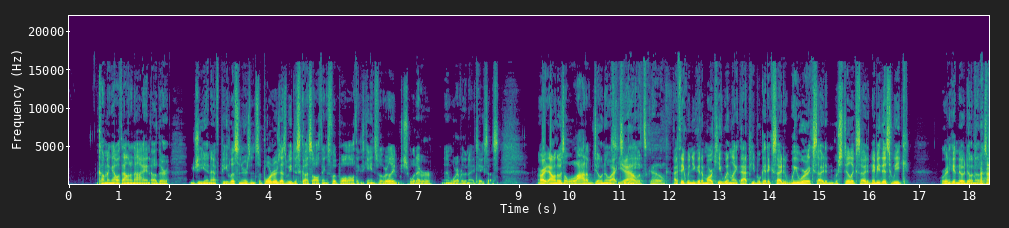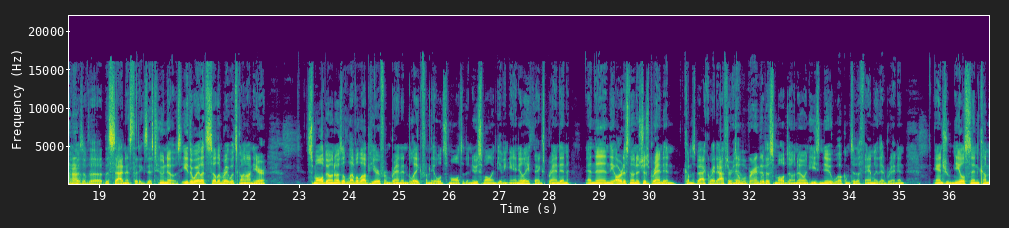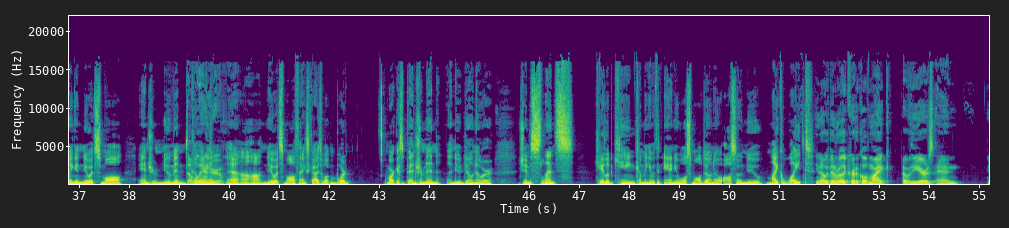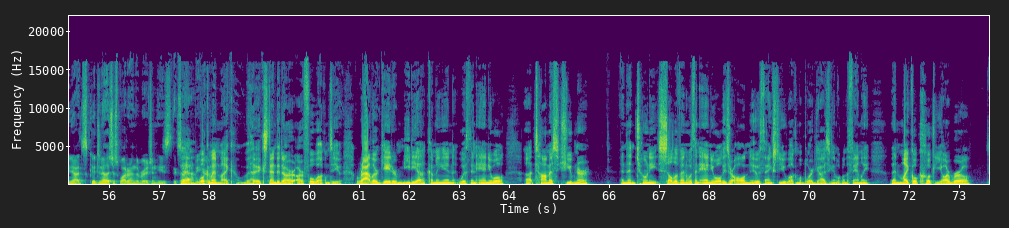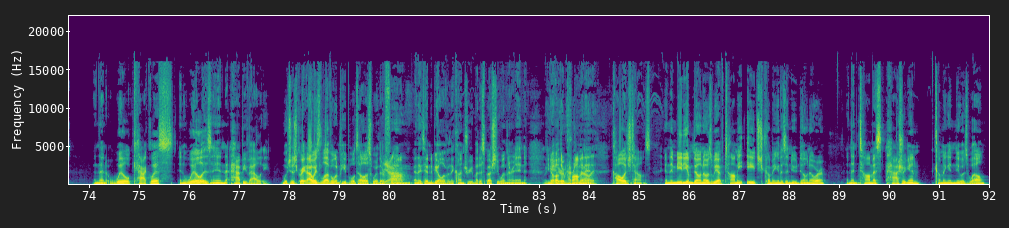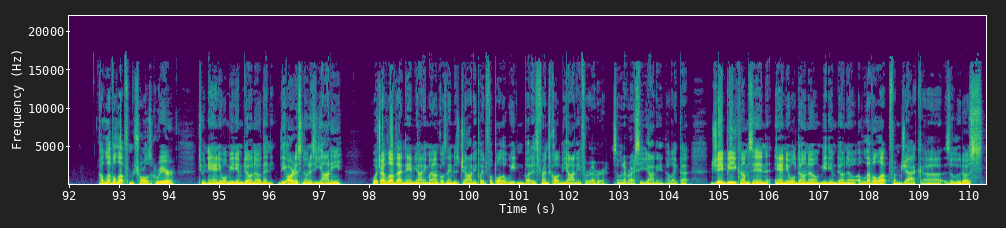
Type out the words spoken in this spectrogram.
Coming out with Alan and I and other GNFP listeners and supporters as we discuss all things football, all things Gainesville, really, just whatever and wherever the night takes us. All right, Alan, there was a lot of dono activity. Yeah, let's go. I think when you get a marquee win like that, people get excited. We were excited. And We're still excited. Maybe this week we're going to get no donos because of the, the sadness that exists. Who knows? Either way, let's celebrate what's gone on here. Small donos, a level up here from Brandon Blake from the old small to the new small and giving annually. Thanks, Brandon. And then the artist known as just Brandon comes back right after him Double Brandon. with a small dono, and he's new. Welcome to the family there, Brandon. Andrew Nielsen coming in new at small. Andrew Newman. Double coming in. Andrew. Yeah, uh huh. New at small. Thanks, guys. Welcome aboard. Marcus Benjamin, a new donoer. Jim Slentz. Caleb King coming in with an annual small dono, also new. Mike White. You know, we've been really critical of Mike over the years, and you know, it's good to know that's just water on the bridge, and he's excited Yeah, to be welcome here. in, Mike. Extended our, our full welcome to you. Rattler Gator Media coming in with an annual. Uh, Thomas Hubner, and then Tony Sullivan with an annual. These are all new. Thanks to you. Welcome aboard, guys. Again, welcome to the family. Then Michael Cook Yarborough, and then Will Cackless. And Will is in Happy Valley, which is great. I always love it when people tell us where they're Yeah. from, and they tend to be all over the country, but especially when they're in, you know, other prominent Valley. college towns. In the medium donos, we have Tommy H coming in as a new donoer, and then Thomas Hashigan coming in new as well. A level up from Charles Greer to an annual medium dono. Then the artist known as Yanni, which I love that name, Yanni. My uncle's name is John. He played football at Wheaton, but his friends called him Yanni forever. So whenever I see Yanni, I like that. JB comes in annual dono, medium dono, a level up from Jack uh, Zaludos.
